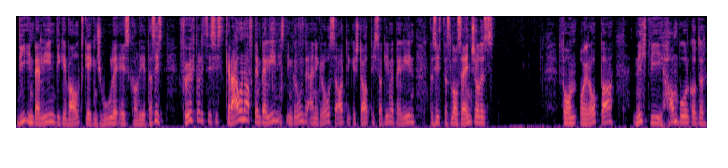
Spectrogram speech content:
wie in Berlin die Gewalt gegen Schwule eskaliert. Das ist fürchterlich, das ist grauenhaft, denn Berlin ist im Grunde eine großartige Stadt. Ich sage immer Berlin, das ist das Los Angeles von Europa, nicht wie Hamburg oder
